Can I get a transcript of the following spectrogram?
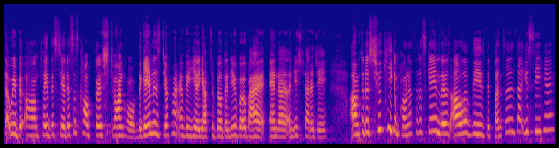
that we um, played this year. This is called First Stronghold. The game is different every year. You have to build a new robot and a, a new strategy. Um, so there's two key components to this game. There's all of these defenses that you see here.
